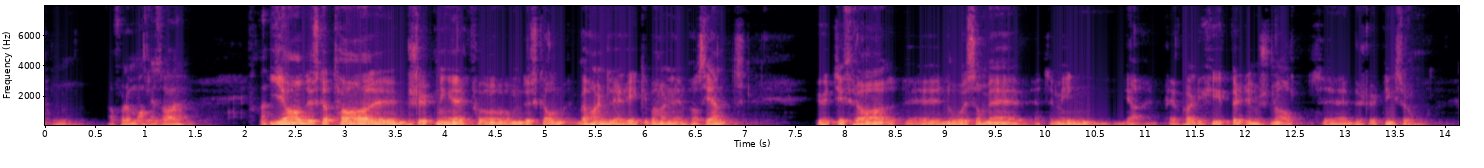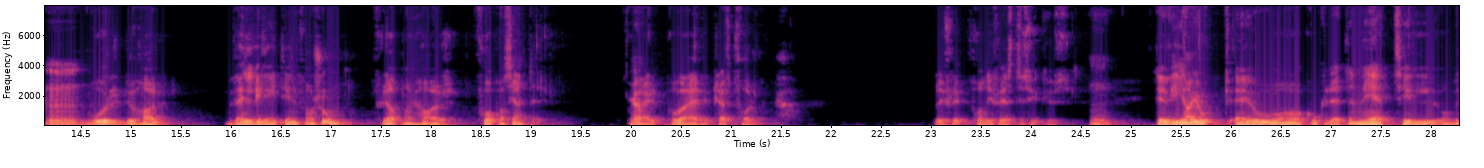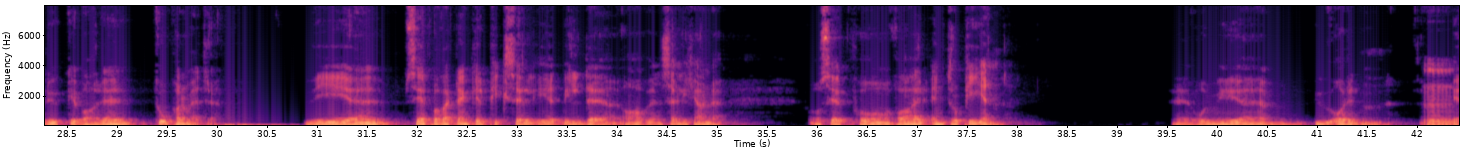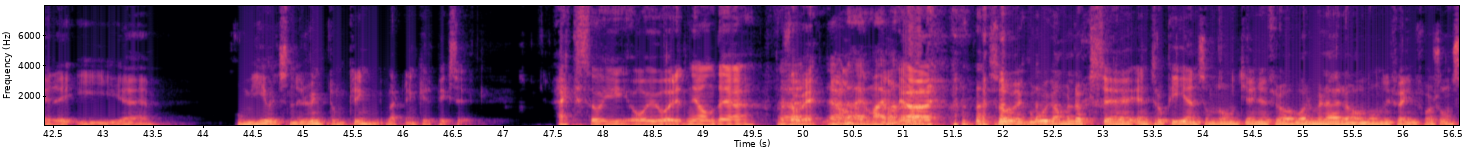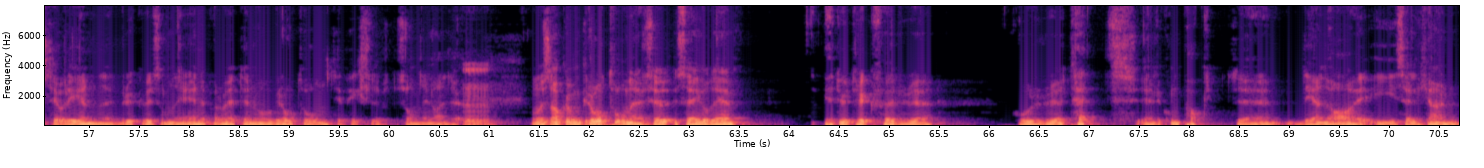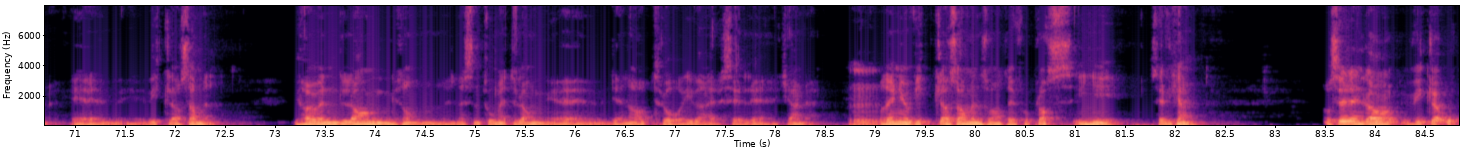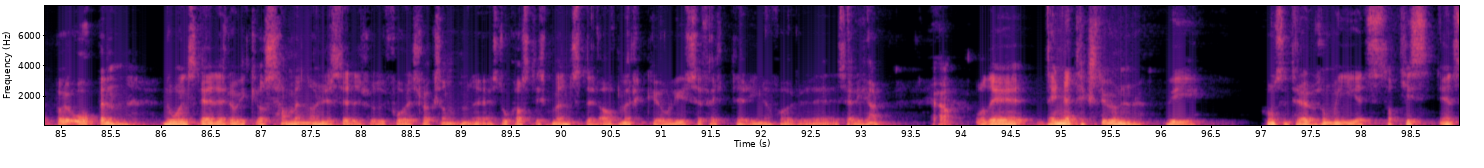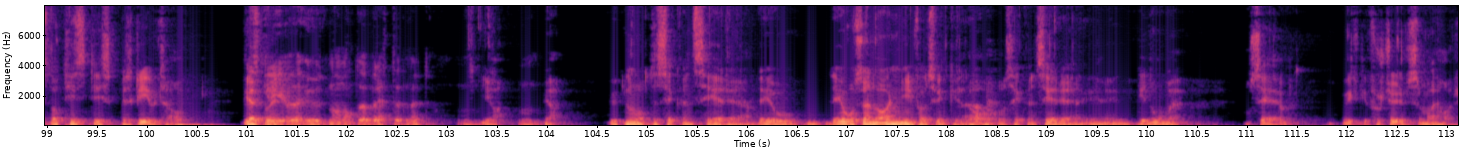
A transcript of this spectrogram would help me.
Da får du mange svar. Ja, du skal ta eh, beslutninger på om du skal behandle eller ikke behandle en pasient ut ifra eh, noe som er etter min ja, jeg pleier å kalle det hyperdimensjonalt eh, beslutningsrom Mm. hvor du har veldig lite informasjon fordi at man har få pasienter på, Ja. hver, på hver kreftform på de fleste sykehus. Mm. Det vi har gjort, er jo å koke dette ned til å bruke bare to parametere. Vi eh, ser på hvert enkelt piksel i et bilde av en cellekjerne og ser på hva er entropien. Eh, Hvor mye eh, uorden Mm. er det i omgivelsene rundt omkring hvert enkelt piksel. X og Y og uorden, Jan, det forstår vi. Det er jo meg. men- Ja, Så gode gammeldags entropien som noen kjenner fra varmelæra og noen fra informasjonsteorien, eh, bruker vi som den ene parameteren, og gråtonen til piksel som den andre. Når vi snakker om gråtoner, så, så er jo det et uttrykk for uh, hvor tett eller kompakt uh, DNA-et i cellekjernen er vikla sammen. Vi har jo en lang, sånn, nesten to meter lang eh, DNA-tråd i hver cellekjerne. Og den er jo vikla sammen sånn at det får plass inni cellekjernen. Og så er den da vikla opp og åpen noen steder og vikla sammen andre steder, så du får et slags sånn eh, stokastisk mønster av mørke og lyse felter innenfor eh, cellekjernen. ja. Og det er denne teksturen vi konsentrerer oss om å gi et statist, en statistisk beskrivelse av. Beskrive det uten å måtte brette den ut. Ja, ja. Uten å måtte sekvensere. Det er jo, det er jo også en annen innfallsvinkel å, å sekvensere genomet og se hvilke forstyrrelser man har.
